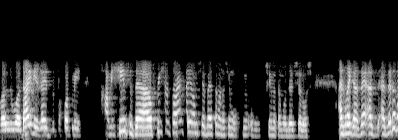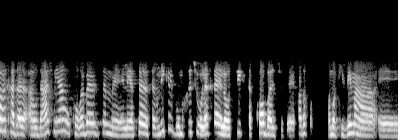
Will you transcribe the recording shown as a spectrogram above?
אבל הוא עדיין ירד בפחות מ-50, שזה ה-official price היום, שבעצם אנשים רוכשים את המודל 3. אז רגע, זה, אז, אז זה דבר אחד, ההודעה השנייה, הוא קורא בעצם אה, לייצר יותר ניקל, והוא מכריז שהוא הולך אה, להוציא את הקובלט, שזה אחד המרכיבים ה... אה,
